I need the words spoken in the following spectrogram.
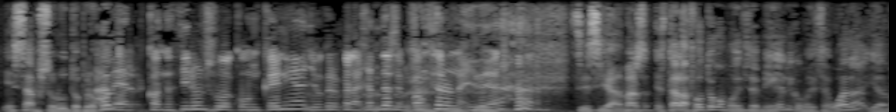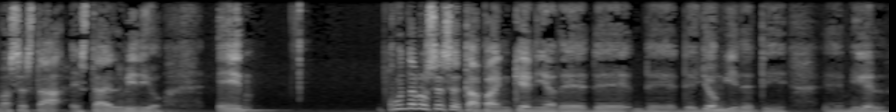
es absoluto. Pero A ver, con decir un sueco en Kenia, yo creo que la gente se puede hacer una idea. Sí, sí, además está la foto, como dice Miguel y como dice Guada, y además está, está el vídeo. Eh, cuéntanos esa etapa en Kenia de, de, de, de John Guidetti, eh, Miguel.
